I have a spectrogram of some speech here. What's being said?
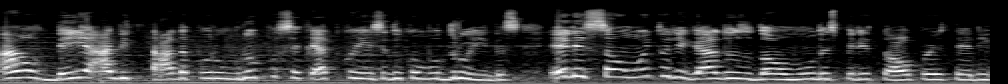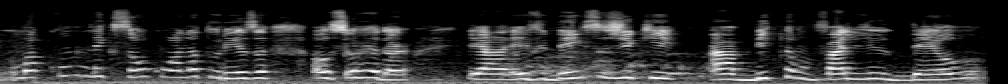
aldeia habitada por um grupo secreto conhecido como druidas. Eles são muito ligados ao mundo espiritual por terem uma conexão com a natureza ao seu redor. E há evidências de que habitam Valedel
